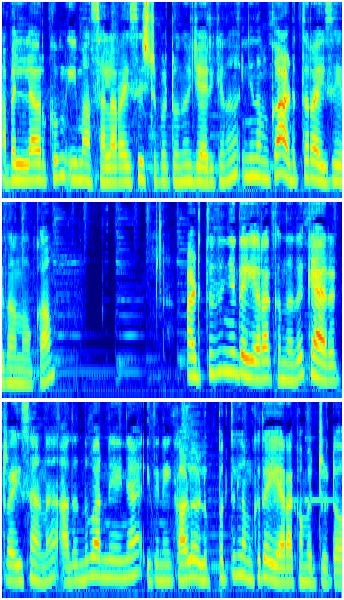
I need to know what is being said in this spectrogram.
അപ്പോൾ എല്ലാവർക്കും ഈ മസാല റൈസ് ഇഷ്ടപ്പെട്ടു എന്ന് വിചാരിക്കുന്നു. ഇനി നമുക്ക് അടുത്ത റൈസ് ചെയ്താൽ നോക്കാം. അടുത്തത് ഞാൻ തയ്യാറാക്കുന്നത് ക്യാരറ്റ് റൈസ് ആണ്. അതെന്ന് പറഞ്ഞു കഴിഞ്ഞാൽ ഇതിനേക്കാൾ എളുപ്പത്തിൽ നമുക്ക് തയ്യാറാക്കാൻ പറ്റും കേട്ടോ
